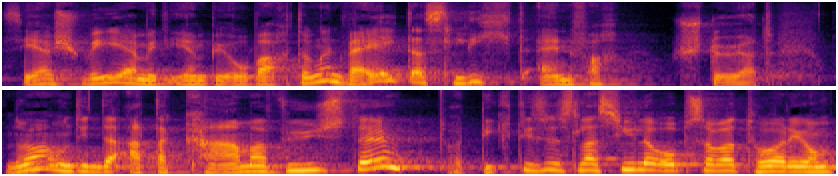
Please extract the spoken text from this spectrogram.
sehr schwer mit ihren Beobachtungen, weil das Licht einfach stört. Und in der Atacama-Wüste, dort liegt dieses La Silla Observatorium,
